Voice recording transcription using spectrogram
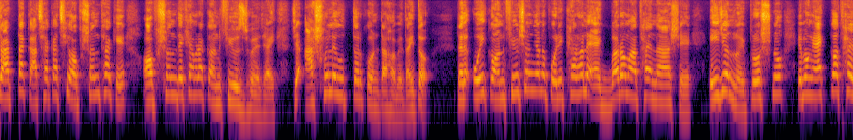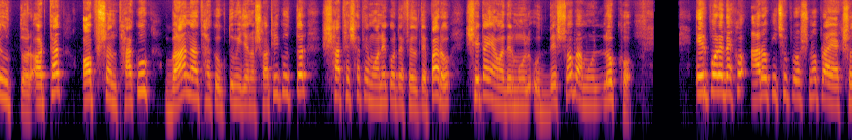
চারটা কাছাকাছি অপশন থাকে, অপশন দেখে আমরা কনফিউজড হয়ে যাই যে আসলে উত্তর কোনটা হবে, তাই তো? তাহলে ওই কনফিউশন যেন পরীক্ষার হলে একবারও মাথায় না আসে এই জন্যই প্রশ্ন এবং এক কথায় উত্তর, অর্থাৎ অপশন থাকুক বা না থাকুক, তুমি যেন সঠিক উত্তর সাথে সাথে মনে করে ফেলতে পারো, সেটাই আমাদের মূল উদ্দেশ্য বা মূল লক্ষ্য। এরপরে দেখো আরও কিছু প্রশ্ন, প্রায় একশো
